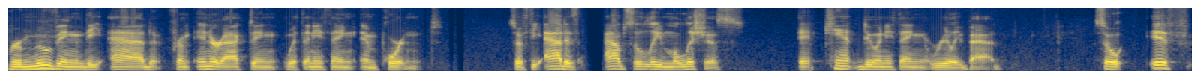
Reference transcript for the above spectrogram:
removing the ad from interacting with anything important. So if the ad is absolutely malicious, it can't do anything really bad. So if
